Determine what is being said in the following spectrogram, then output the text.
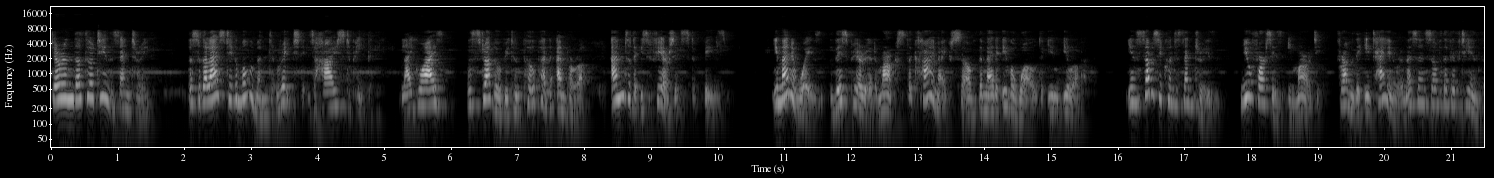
During the thirteenth century, the scholastic movement reached its highest peak. Likewise, the struggle between Pope and Emperor entered its fiercest phase. In many ways, this period marks the climax of the medieval world in Europe. In subsequent centuries, new forces emerged, from the Italian Renaissance of the fifteenth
